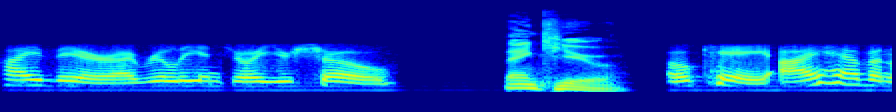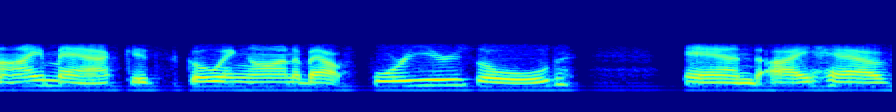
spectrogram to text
Hi there. I really enjoy your show. Thank you. Okay, I have an iMac. It's going on about four years old, and I have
